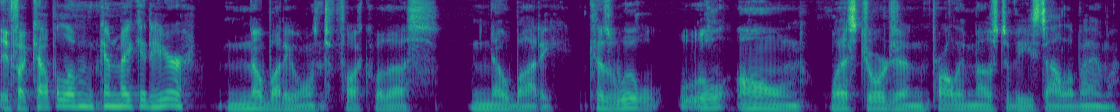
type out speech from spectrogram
If a couple of them can make it here, nobody wants to fuck with us. Nobody, because we'll we'll own West Georgia and probably most of East Alabama.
